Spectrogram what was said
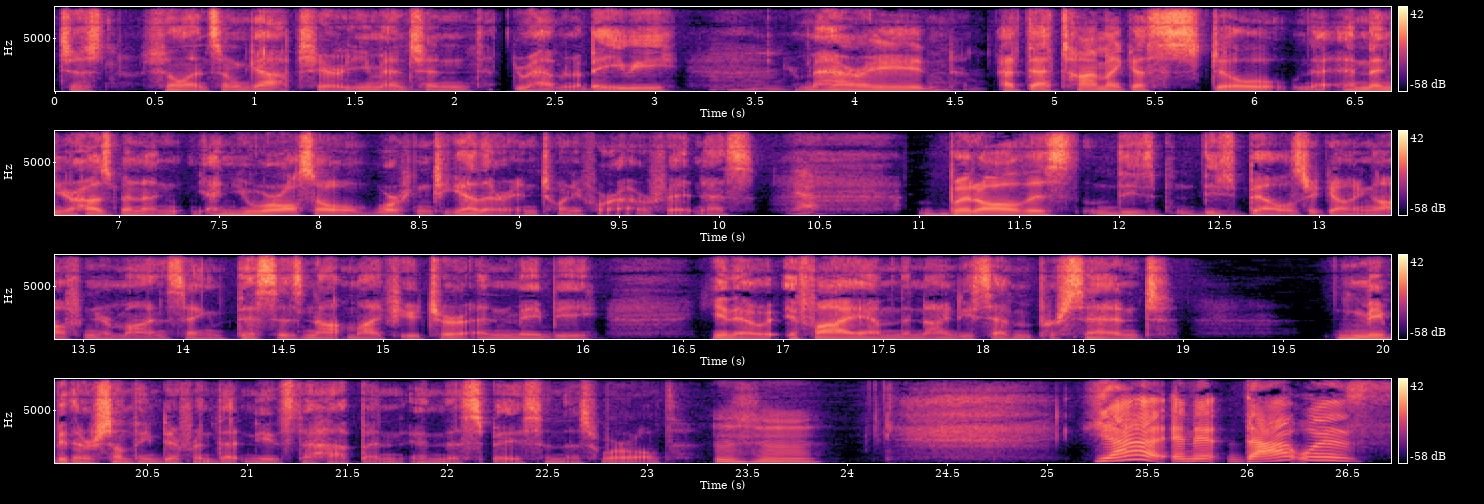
just fill in some gaps here. You mentioned you're having a baby, mm-hmm. you're married. Mm-hmm. At that time, I guess still, and then your husband and, and you were also working together in 24 hour fitness. Yeah. But all this, these, these bells are going off in your mind saying, this is not my future. And maybe, you know, if I am the 97%, maybe there's something different that needs to happen in this space, in this world. Mm-hmm. Yeah. And it, that was,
